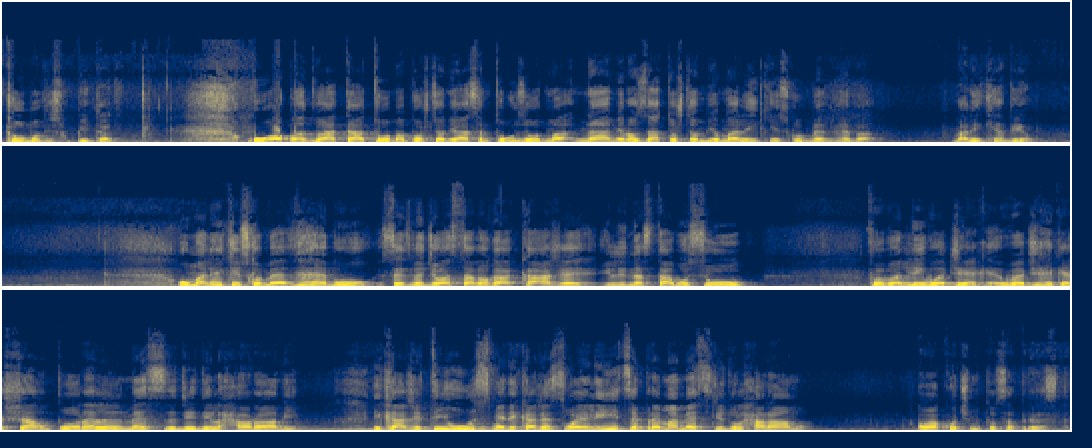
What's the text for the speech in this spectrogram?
Tomovi su pitali. U oba dva ta toma, pošto on, ja sam to uzeo odma, namjeno zato što on bio malikijskog medheba. Malikija bio. U malikijskom medhebu se između ostaloga kaže, ili na stavu su فَوَلِّ وَجْهَكَ شَطُرَ الْمَسْجِدِ الْحَرَامِ I kaže, ti usmjeri, kaže, svoje lice prema mesjidu haramu. Ovako ćemo to sad prevesti.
